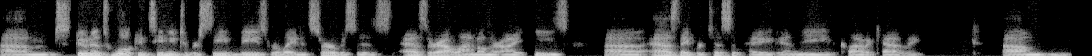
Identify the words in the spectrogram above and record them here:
Um, students will continue to receive these related services as they're outlined on their IEPs uh, as they participate in the Cloud Academy. Um,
